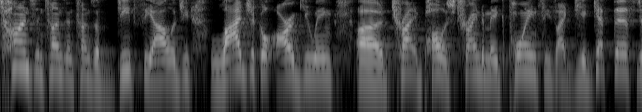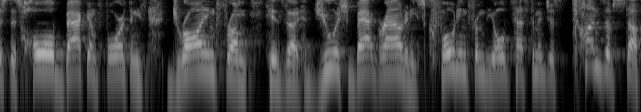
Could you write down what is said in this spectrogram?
tons and tons and tons of deep theology, logical arguing. Uh, try, Paul is trying to make points. He's like, Do you get this? Just this whole back and forth. And he's drawing from his uh, Jewish background and he's quoting from the Old Testament, just tons of stuff.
